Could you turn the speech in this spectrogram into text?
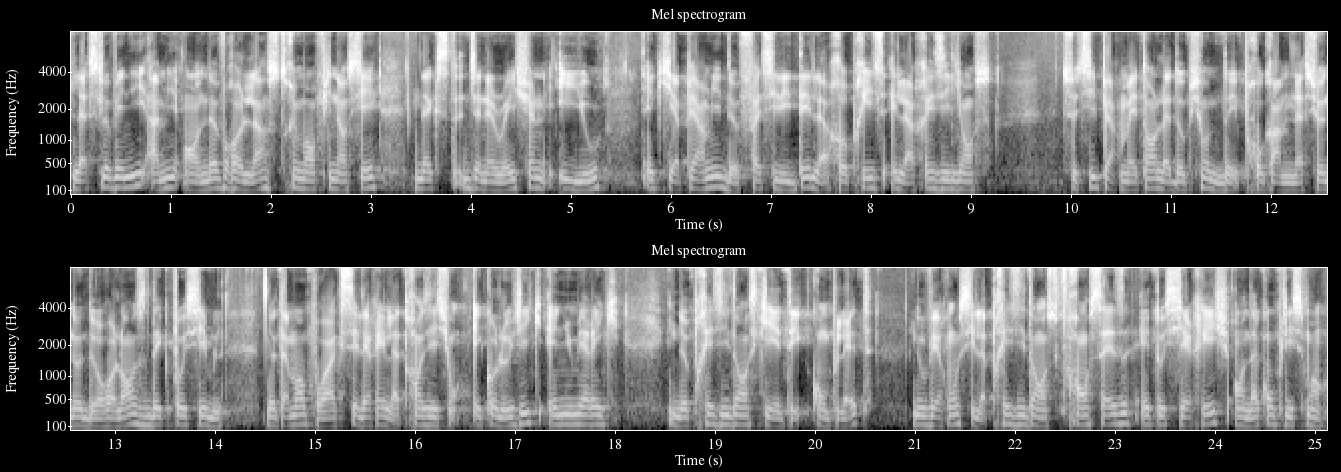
la Slovénie a mis en œuvre l'instrument financier Next Generation EU et qui a permis de faciliter la reprise et la résilience. Ceci permettant l'adoption des programmes nationaux de relance dès que possible, notamment pour accélérer la transition écologique et numérique. Une présidence qui était complète. Nous verrons si la présidence française est aussi riche en accomplissements.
